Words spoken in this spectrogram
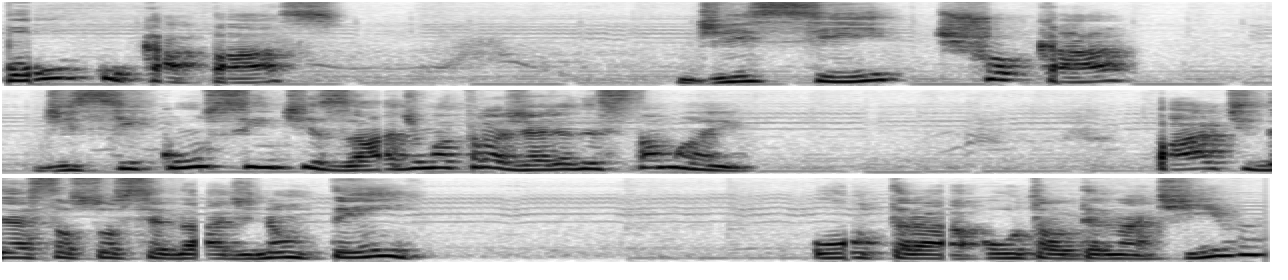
pouco capaz de se chocar, de se conscientizar de uma tragédia desse tamanho. Parte dessa sociedade não tem outra, outra alternativa,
